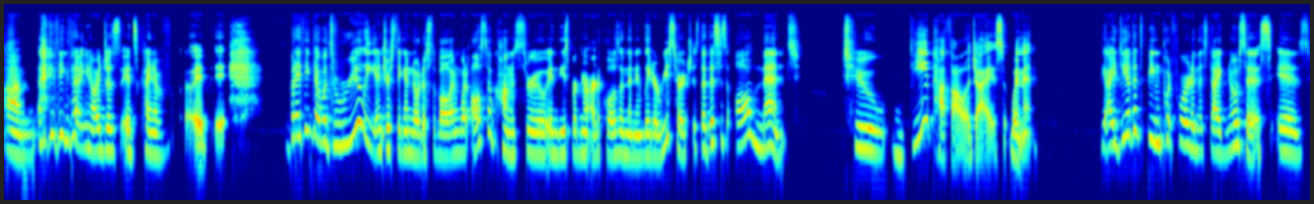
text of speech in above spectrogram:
Um, I think that, you know, it just, it's kind of, it, it, but I think that what's really interesting and noticeable, and what also comes through in these Bergner articles and then in later research, is that this is all meant to depathologize women. The idea that's being put forward in this diagnosis is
